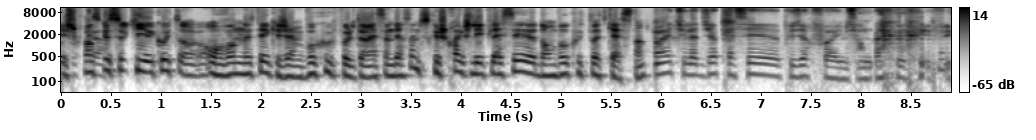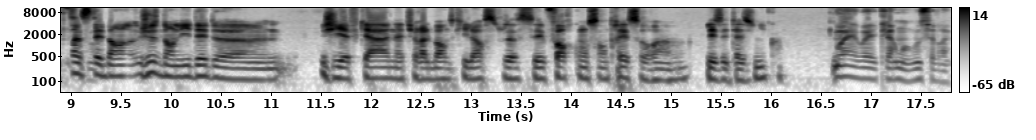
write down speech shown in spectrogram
et je pense que ceux qui écoutent auront noté que j'aime beaucoup Paul Thomas Anderson, parce que je crois que je l'ai placé dans beaucoup de podcasts. Hein. Ouais, tu l'as déjà placé euh, plusieurs fois, il me semble. C'était dans, juste dans l'idée de JFK, Natural Born Killers, tout ça, c'est fort concentré sur euh, les États-Unis. Quoi. Ouais, ouais, clairement, c'est vrai.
